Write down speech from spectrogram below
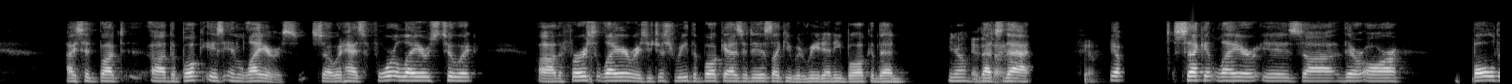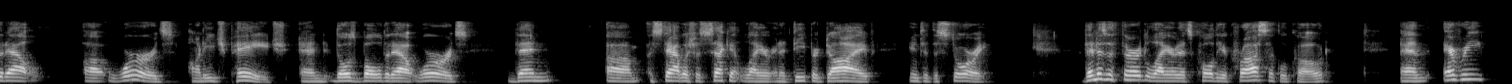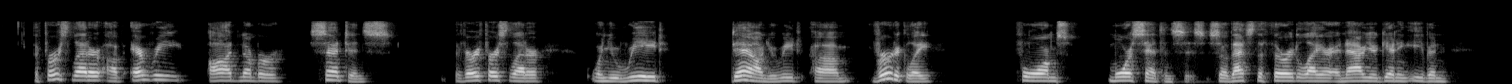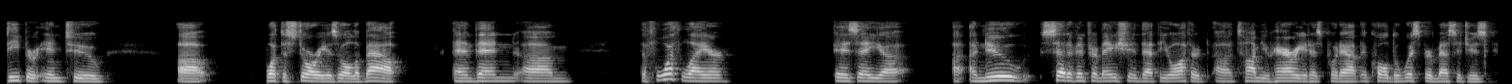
I said, but uh, the book is in layers. So it has four layers to it. Uh, the first layer is you just read the book as it is, like you would read any book, and then, you know, it's that's that. Yeah. Yep. Second layer is uh, there are bolded out uh, words on each page, and those bolded out words then um, establish a second layer and a deeper dive into the story. Then there's a third layer that's called the acrostical code, and every the first letter of every odd number sentence, the very first letter, when you read down, you read um, vertically, forms more sentences. So that's the third layer, and now you're getting even deeper into uh, what the story is all about. And then um, the fourth layer is a uh, a new set of information that the author uh, Tom Harriet has put out. They're called the whisper messages,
